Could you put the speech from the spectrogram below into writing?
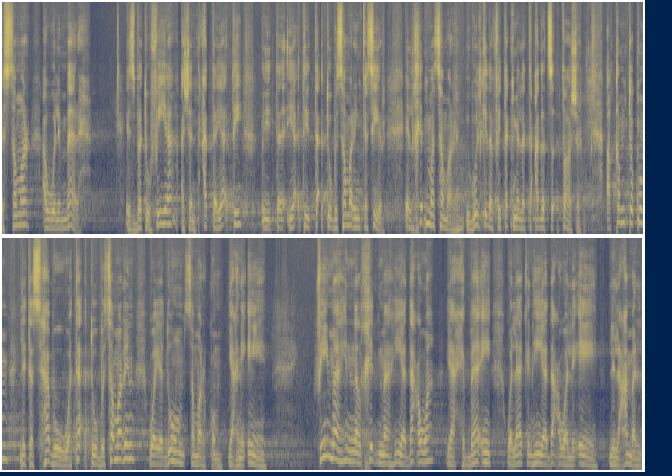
الثمر أول امبارح. إثبتوا فيا عشان حتى يأتي يأتي تأتوا بثمر كثير. الخدمة ثمر يقول كده في تكملة عدد 16 أقمتكم لتسهبوا وتأتوا بثمر ويدوم ثمركم يعني إيه؟ فيما هن الخدمة هي دعوة يا أحبائي ولكن هي دعوة لإيه؟ للعمل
